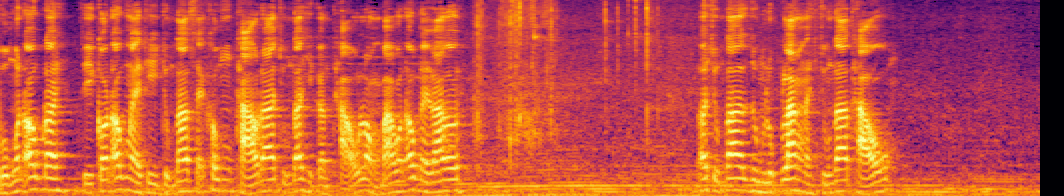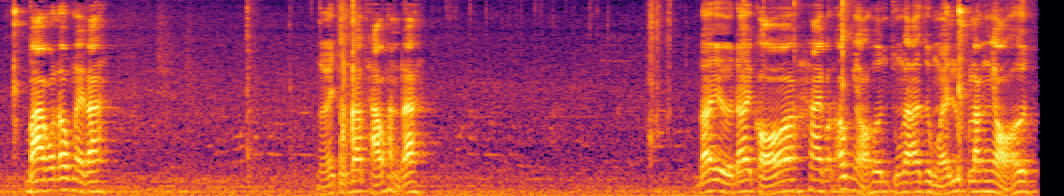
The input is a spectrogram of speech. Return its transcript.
bốn con ốc đây. Thì con ốc này thì chúng ta sẽ không tháo ra, chúng ta chỉ cần tháo lỏng ba con ốc này ra thôi. Đó, chúng ta dùng lục lăng này, chúng ta tháo ba con ốc này ra. Đấy, chúng ta tháo hẳn ra. Đây, ở đây có hai con ốc nhỏ hơn, chúng ta dùng cái lục lăng nhỏ hơn.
